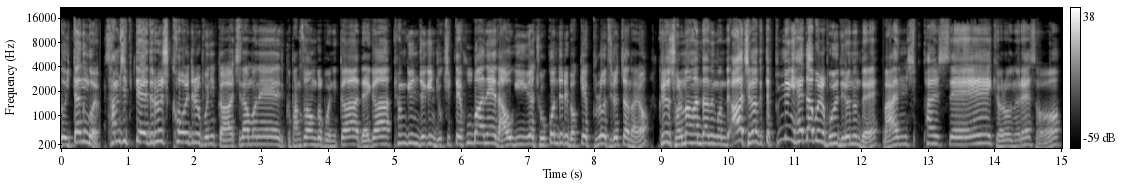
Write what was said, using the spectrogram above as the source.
거 있다는 거예요. 30대들은 슈카월드를 보니까 지난번에 그 방송한 걸 보니까 내가 평균적인 60대 후반에 나오기 위한 조건들을 몇 개 불러드렸잖아요. 그래서 절망한다는 건데 아 제가 그때 분명히 해답을 보여드렸는데 만 18세에 결혼을 해서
